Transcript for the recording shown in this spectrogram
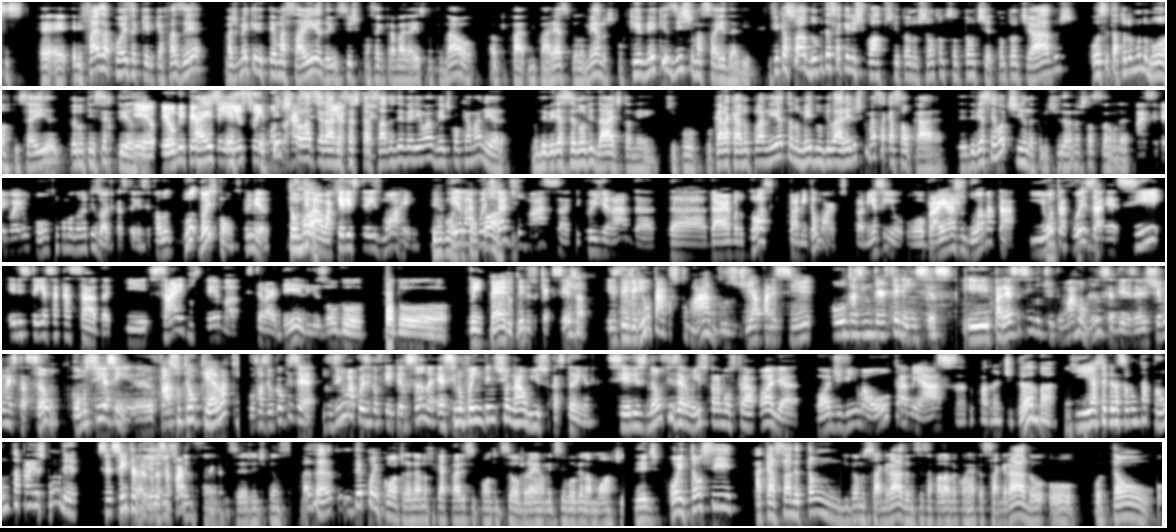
é, é, ele faz a coisa que ele quer fazer, mas meio que ele tem uma saída, e o Cisco consegue trabalhar isso no final, é o que me parece, pelo menos, porque meio que existe uma saída ali. Fica só a dúvida se aqueles corpos que estão no chão estão tão, tão tonteados ou se está todo mundo morto. Isso aí eu não tenho certeza. Eu, eu me perguntei Aí, isso enquanto Efeitos colaterais nessas caçadas deveriam haver de qualquer maneira. Não deveria ser novidade também. Tipo, o cara cai no planeta, no meio de um vilarejo, eles começam a caçar o cara. Devia ser rotina, como eles fizeram na estação, né? Mas você pegou aí um ponto que incomodou no episódio, Castanha. Você falou dois pontos. Primeiro, então, no final, aqueles três morrem Pergunta, pela então quantidade de massa que foi gerada da, da arma do Tosk. Pra mim, estão mortos. Pra mim, assim, o, O'Brien ajudou a matar. E outra coisa é, se eles têm essa caçada que sai do sistema estelar deles, ou do, ou do, do império deles, o que quer que seja, eles deveriam estar acostumados de aparecer outras interferências. E parece assim do tipo, uma arrogância deles, né? Eles chegam na estação como se assim, eu faço o que eu quero aqui, vou fazer o que eu quiser. Inclusive, uma coisa que eu fiquei pensando é se não foi intencional isso, Castanha. Se eles não fizeram isso para mostrar, olha, pode vir uma outra ameaça do quadrante gama que a federação não está pronta para responder. Você interpretou dessa forma? Isso aí a gente pensa. Mas é, depois contra, né? Não ficar claro esse ponto de ser O'Brien realmente se envolver na morte deles. Ou então se a caçada é tão, digamos, sagrada, não sei se a palavra correta é sagrada, ou, ou, ou tão,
